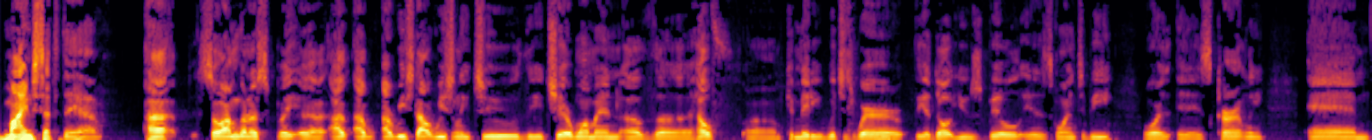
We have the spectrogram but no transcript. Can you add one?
mindset that they have. Uh, so I'm going to. Uh, I, I, I, reached out recently to the chairwoman of the health um, committee, which is where mm-hmm. the adult use bill is going to be or is currently. And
